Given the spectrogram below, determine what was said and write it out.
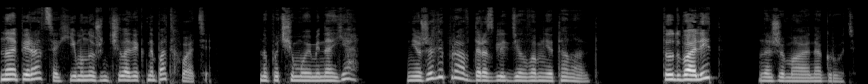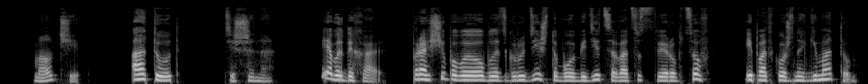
на операциях ему нужен человек на подхвате. Но почему именно я? Неужели правда разглядел во мне талант? Тут болит? Нажимаю на грудь. Молчит. А тут? Тишина. Я выдыхаю. Прощупываю область груди, чтобы убедиться в отсутствии рубцов и подкожных гематом.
